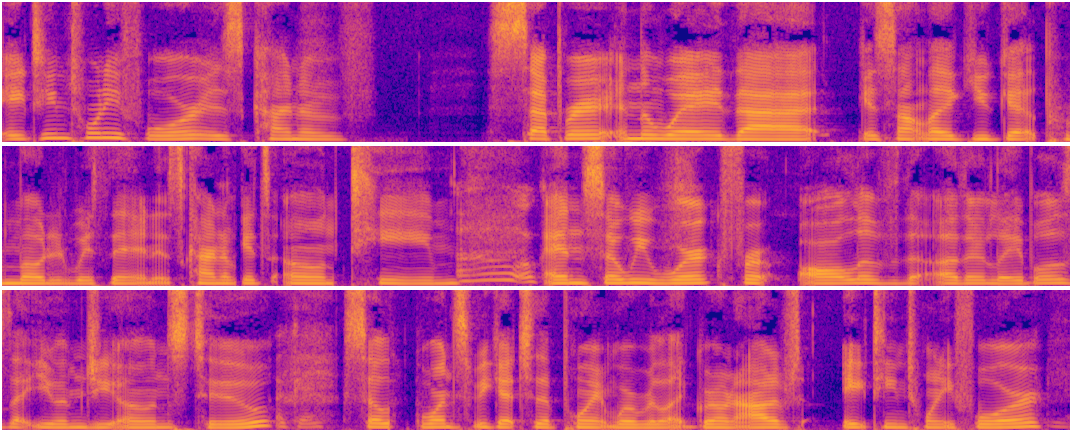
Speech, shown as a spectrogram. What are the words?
1824 is kind of separate in the way that it's not like you get promoted within it's kind of its own team Oh, okay. and so we work for all of the other labels that umg owns too Okay. so once we get to the point where we're like grown out of 1824 Yeah.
